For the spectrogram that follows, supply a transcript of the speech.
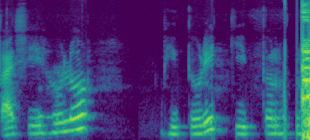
পাশে হলো ভিতরে কীর্তন খাতা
